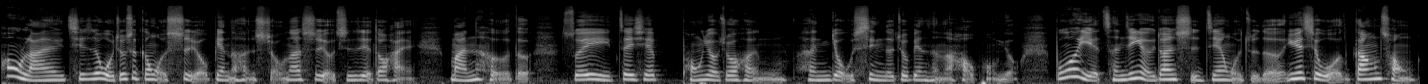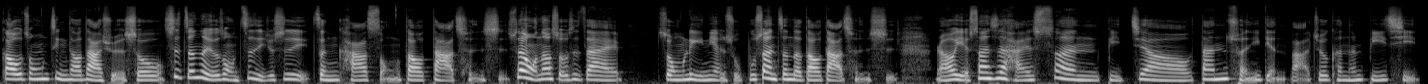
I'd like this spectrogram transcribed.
后来其实我就是跟我室友变得很熟，那室友其实也都还蛮合的，所以这些。朋友就很很有幸的就变成了好朋友，不过也曾经有一段时间，我觉得，因为其实我刚从高中进到大学的时候，是真的有种自己就是增咖怂到大城市。虽然我那时候是在中立念书，不算真的到大城市，然后也算是还算比较单纯一点吧，就可能比起。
